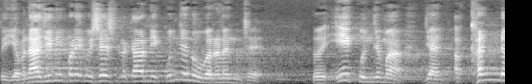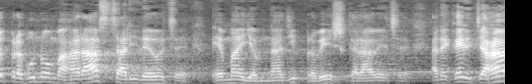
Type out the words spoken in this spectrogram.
તો યમુનાજીની પણ એક વિશેષ પ્રકારની કુંજનું વર્ણન છે. તો એ કુંજમાં જ્યાં અખંડ પ્રભુનો મહારાસ ચાલી રહ્યો છે, એમાં યમુનાજી પ્રવેશ કરાવે છે. અને કઈ જહાં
